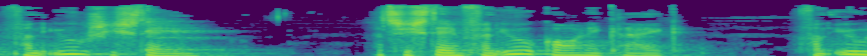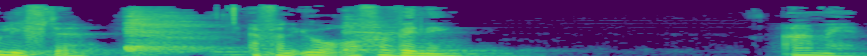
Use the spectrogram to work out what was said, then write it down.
van uw systeem. Het systeem van uw koninkrijk, van uw liefde en van uw overwinning. Amen.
